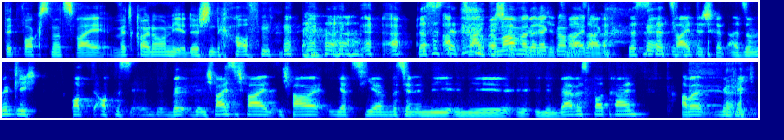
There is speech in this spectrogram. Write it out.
Bitbox nur zwei Bitcoin Only Edition kaufen. das ist der zweite Schritt. Machen wir direkt mal weiter. Sagen. Das ist der zweite Schritt. Also wirklich, ob, ob das, ich weiß, ich fahre ich fahr jetzt hier ein bisschen in die, in die, in den Werbespot rein. Aber wirklich,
